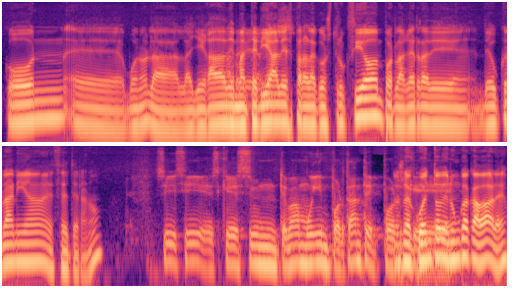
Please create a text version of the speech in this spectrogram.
con eh, bueno, la, llegada de materiales para la construcción, por la guerra de, Ucrania, etcétera, ¿no? Sí, sí, es que es un tema muy importante. Porque... No es el cuento de nunca acabar, ¿eh?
